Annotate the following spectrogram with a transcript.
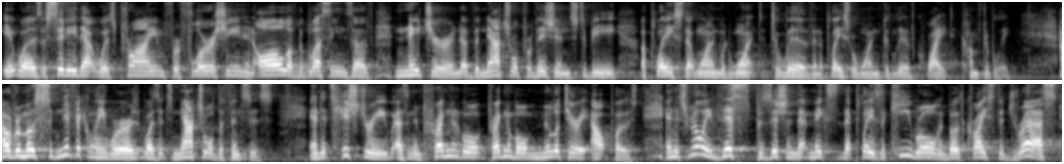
It was a city that was prime for flourishing and all of the blessings of nature and of the natural provisions to be a place that one would want to live and a place where one could live quite comfortably. However, most significantly were, was its natural defenses and its history as an impregnable, impregnable military outpost. And it's really this position that makes that plays a key role in both Christ's address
